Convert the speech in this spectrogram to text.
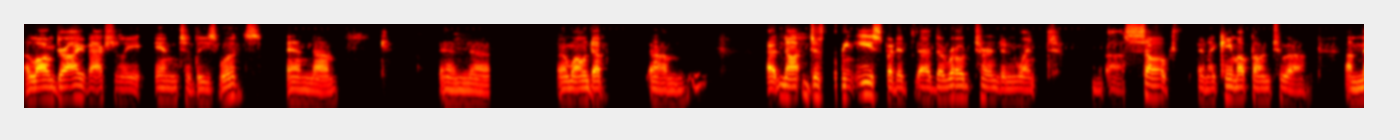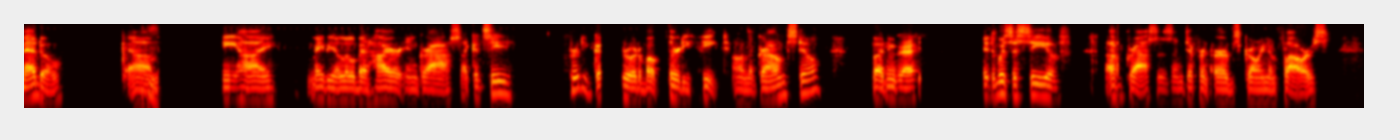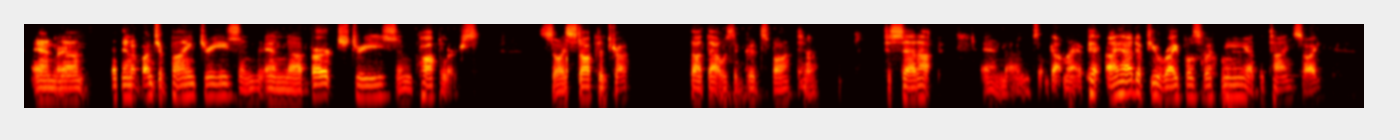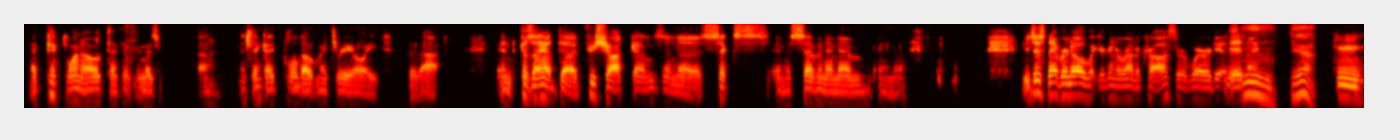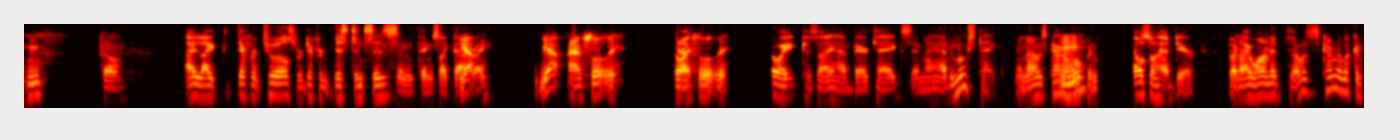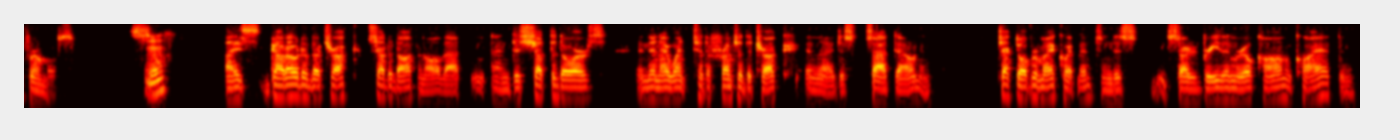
a long drive actually into these woods and um, and uh, I wound up um, uh, not just going east, but it uh, the road turned and went uh, south, and I came up onto a a meadow, um, hmm. knee high maybe a little bit higher in grass. I could see pretty good through it about 30 feet on the ground still, but okay. it, it was a sea of of grasses and different herbs growing and flowers, and right. um, and then a bunch of pine trees and and uh, birch trees and poplars. So I stopped the truck, thought that was a good spot to to set up, and um, so got my pick. I had a few rifles with me at the time, so I I picked one out. I think it was uh, I think I pulled out my 308 for that, and because I had uh, two shotguns and a six and a seven mm and. A, you just never know what you're going to run across or where it is. Mm, yeah. Mm-hmm. So I like different tools for different distances and things like that, yeah. right? Yeah, absolutely. So absolutely. Oh, wait, because I have bear tags and I had a moose tag, and I was kind of mm-hmm. hoping. I also had deer, but I wanted. I was kind of looking for a moose. So mm-hmm. I got out of the truck, shut it off, and all that, and just shut the doors and then I went to the front of the truck and I just sat down and checked over my equipment and just started breathing real calm and quiet. And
